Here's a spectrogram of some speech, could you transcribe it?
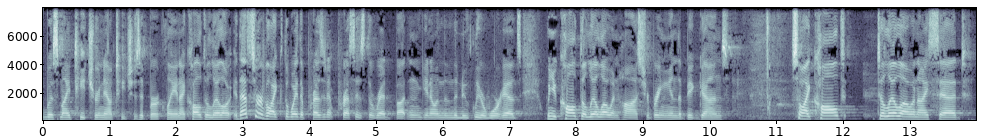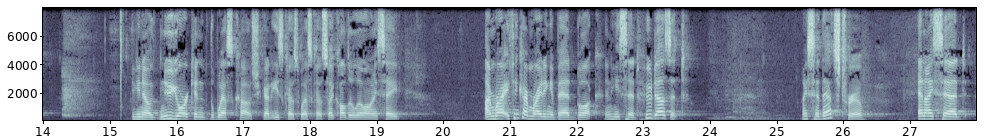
was my teacher, now teaches at Berkeley. And I called DeLillo. That's sort of like the way the president presses the red button, you know, and then the nuclear warheads. When you call DeLillo and Hass, you're bringing in the big guns. So I called DeLillo and I said, you know, New York and the West Coast. You got East Coast, West Coast. So I called DeLillo and I say, I'm right, I think I'm writing a bad book. And he said, Who doesn't? I said, That's true. And I said,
